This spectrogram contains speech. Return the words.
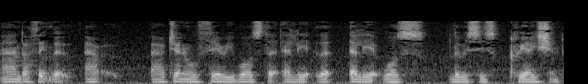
And I think that our, our general theory was that Elliot that Elliot was Louis's creation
